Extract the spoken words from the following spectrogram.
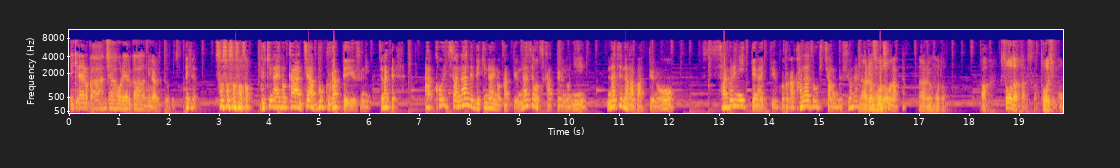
できないのか、じゃあ俺やるか、になるってことですか？できない。そうそうそうそうそう。できないのか、じゃあ僕がっていうふうに。じゃなくて、あ、こいつはなんでできないのかっていう、なぜを使ってるのに、なぜならばっていうのを探りに行ってないっていうことが必ず起きちゃうんですよね。なるほど私もそうだった。なるほど。あ、そうだったんですか？当時も？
